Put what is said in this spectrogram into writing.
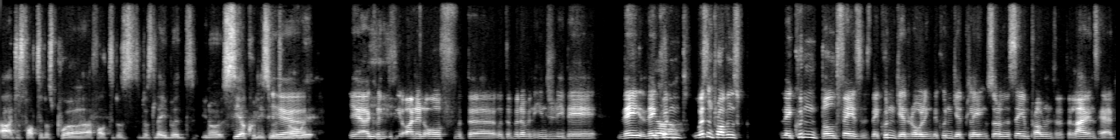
ah, I just felt it was poor. I felt it was it was labored. You know, Siya Kolisi was Yeah. nowhere. Yeah, see on and off with the with a bit of an injury there. They they Yeah. couldn't Western Province they couldn't build phases. They couldn't get rolling. They couldn't get playing. Sort of the same problem that the Lions had,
